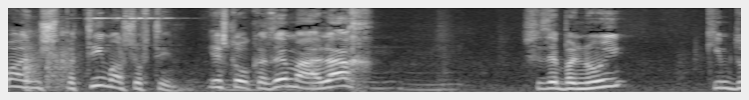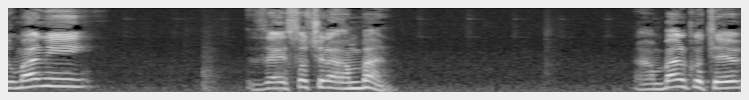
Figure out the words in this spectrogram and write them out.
או על משפטים או על שופטים. יש לו כזה מהלך שזה בנוי, כמדומני זה היסוד של הרמב"ן. הרמב"ן כותב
